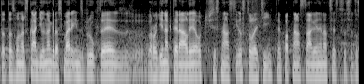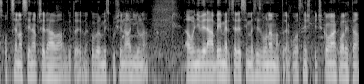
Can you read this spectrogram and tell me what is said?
ta, ta zvonařská dílna Grasmeier Innsbruck, to je rodina, která je od 16. století, to je 15. generace, co se to z otce na syna předává, takže to je jako velmi zkušená dílna. A oni vyrábějí Mercedesy mezi zvonama, to je jako vlastně špičková kvalita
